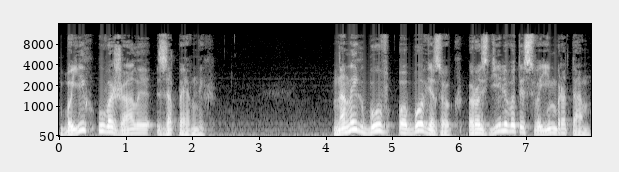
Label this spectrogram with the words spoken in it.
бо їх уважали за певних. На них був обов'язок розділювати своїм братам.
